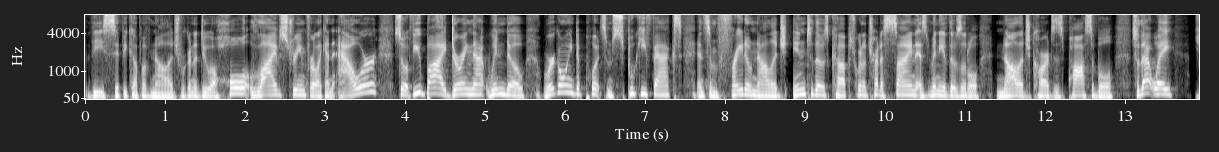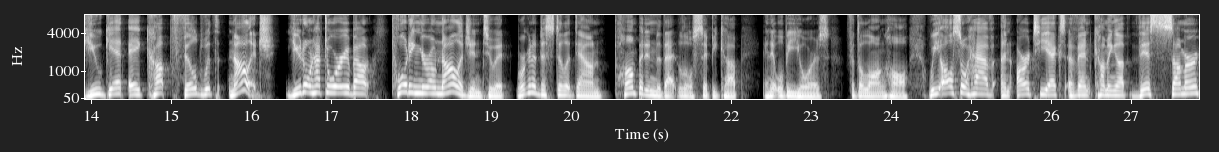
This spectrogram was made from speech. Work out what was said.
the Sippy Cup of Knowledge. We're going to do a whole live stream for like an hour. So if you buy during that window, we're going to put some spooky facts and some Fredo knowledge into those cups. We're going to try to sign as many of those little knowledge cards as possible. So that way, you get a cup filled with knowledge. You don't have to worry about putting your own knowledge into it. We're going to distill it down, pump it into that little sippy cup, and it will be yours for the long haul. We also have an RTX event coming up this summer.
